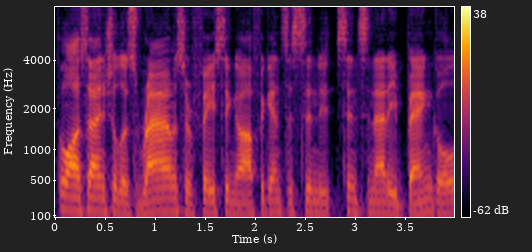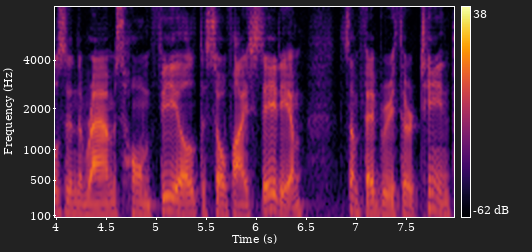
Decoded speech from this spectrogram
The Los Angeles Rams are facing off against the Cincinnati Bengals in the Rams' home field, the SoFi Stadium. It's on February 13th.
